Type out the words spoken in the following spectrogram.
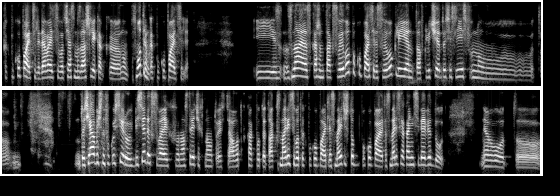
как покупатели. Давайте вот сейчас мы зашли, как, э, ну, смотрим, как покупатели. И зная, скажем так, своего покупателя, своего клиента, включая, то есть если есть, ну, это, то есть я обычно фокусирую в беседах своих, на встречах, ну, то есть, а вот как вот это, смотрите вот как покупатели, смотрите, что покупают, а смотрите, как они себя ведут. Вот. Э,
